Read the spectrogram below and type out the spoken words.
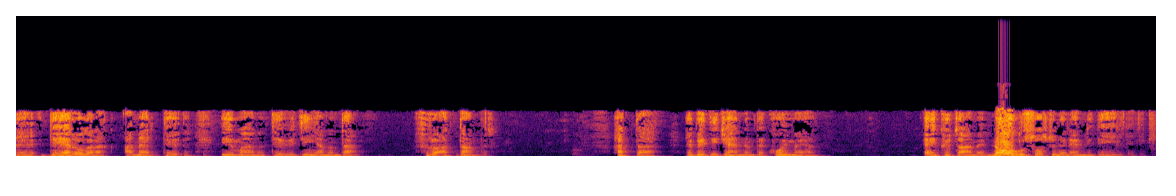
Ee, değer olarak amel te, imanın, tevhidin yanında füruattandır. Hatta ebedi cehennemde koymayan en kötü amel ne olursa olsun önemli değil dedik.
